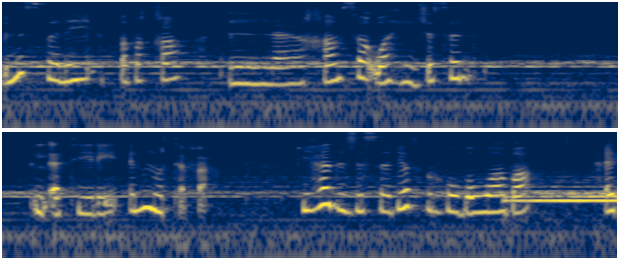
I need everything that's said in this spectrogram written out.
بالنسبة للطبقة الخامسة وهي الجسد الأثيري المرتفع. في هذا الجسد يعتبر هو بوابة حيث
